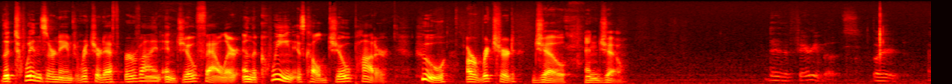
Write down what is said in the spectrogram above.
the twins are named Richard F. Irvine and Joe Fowler, and the queen is called Joe Potter. Who are Richard, Joe, and Joe? They're the ferry boats, or uh,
